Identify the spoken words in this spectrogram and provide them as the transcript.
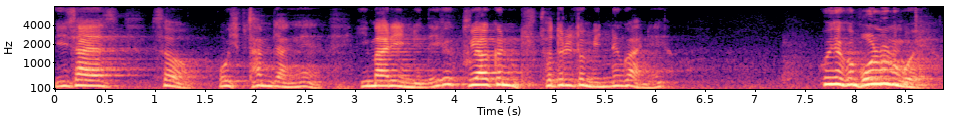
이사에서 53장에 이 말이 있는데 이게 구약은 저들도 믿는 거 아니에요? 근데 그걸 모르는 거예요.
